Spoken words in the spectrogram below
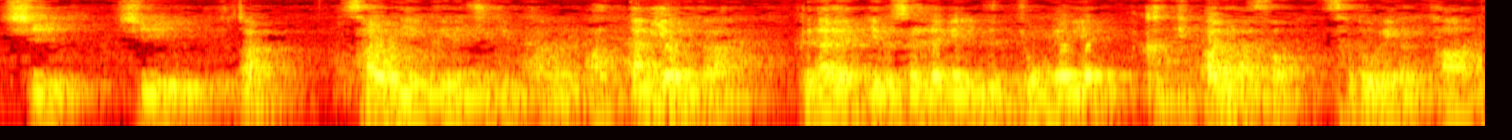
시, 시작. 사울이 그의 죽임당을 마땅히 여기더라. 그날에 예루살렘에 있는 교회에 큰 핍박이 나서 사도 외에는 다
